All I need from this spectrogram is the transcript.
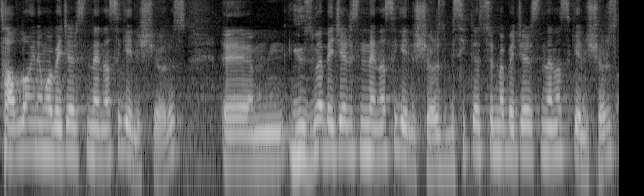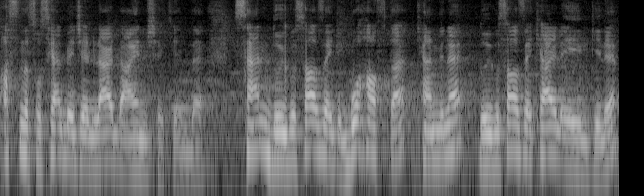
Tavla oynama becerisinde nasıl gelişiyoruz? Ee, yüzme becerisinde nasıl gelişiyoruz? Bisiklet sürme becerisinde nasıl gelişiyoruz? Aslında sosyal beceriler de aynı şekilde. Sen duygusal zeka, bu hafta kendine duygusal zeka ile ilgili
